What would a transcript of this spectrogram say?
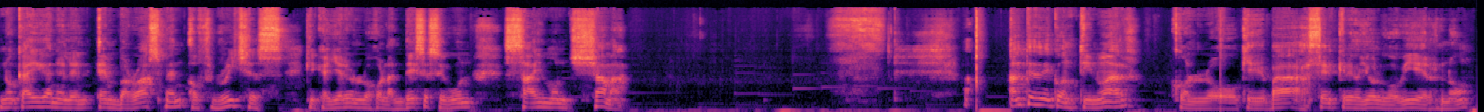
No caigan en el embarrassment of riches que cayeron los holandeses según Simon Schama. Antes de continuar con lo que va a hacer, creo yo, el gobierno,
